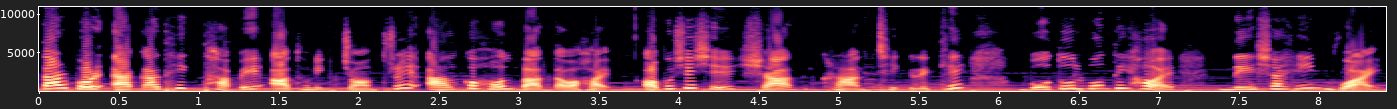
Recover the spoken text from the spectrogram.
তারপর একাধিক ধাপে আধুনিক যন্ত্রে অ্যালকোহল বাদ দেওয়া হয়। অবশেষে স্বাদ, ঘ্রাণ ঠিক রেখে বোতলবন্দি হয় নেশাহীন ওয়াইন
